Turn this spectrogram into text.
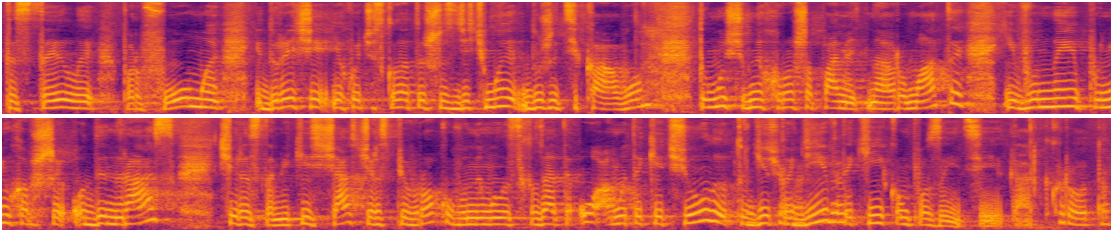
тестили парфуми. І, до речі, я хочу сказати, що з дітьми дуже цікаво, тому що в них хороша пам'ять на аромати, і вони, понюхавши один раз через там якийсь час, через півроку, вони могли сказати: О, а ми таке чули тоді, тоді, в такій композиції. Так. Круто.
